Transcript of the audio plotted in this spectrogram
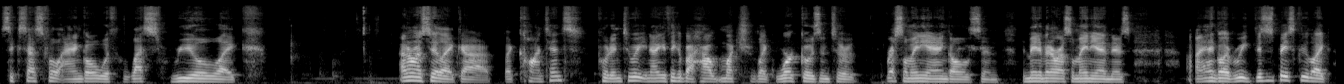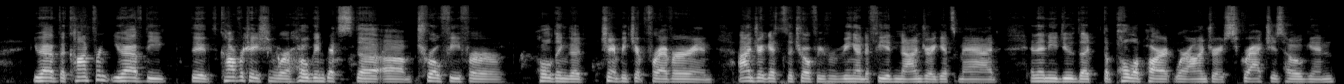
successful angle with less real like I don't want to say like uh like content put into it. You know, you think about how much like work goes into WrestleMania angles and the main event of WrestleMania, and there's an angle every week. This is basically like you have the confront, you have the the confrontation where Hogan gets the um, trophy for holding the championship forever, and Andre gets the trophy for being undefeated, and Andre gets mad, and then you do the the pull apart where Andre scratches Hogan,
